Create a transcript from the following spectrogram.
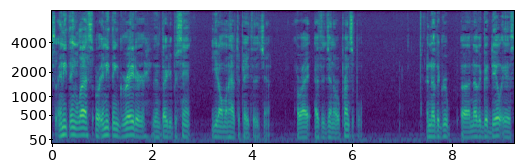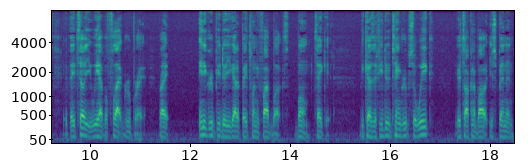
So anything less or anything greater than 30%, you don't want to have to pay to the gym. All right, as a general principle. Another group uh, another good deal is if they tell you we have a flat group rate, right? Any group you do, you got to pay 25 bucks. Boom, take it. Because if you do 10 groups a week, you're talking about you're spending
